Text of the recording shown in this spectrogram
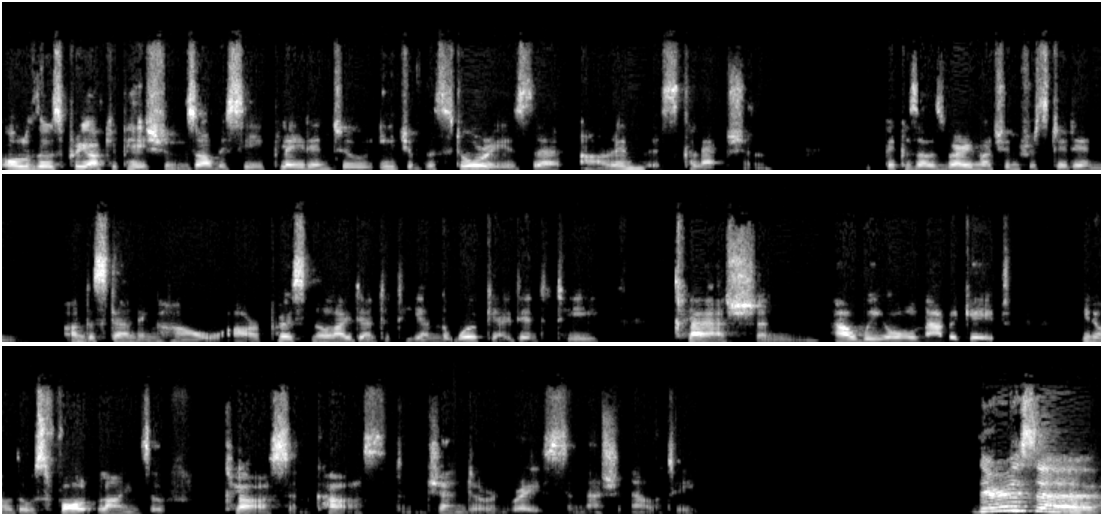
all of those preoccupations obviously played into each of the stories that are in this collection because I was very much interested in understanding how our personal identity and the work identity clash and how we all navigate you know those fault lines of class and caste and gender and race and nationality there is a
